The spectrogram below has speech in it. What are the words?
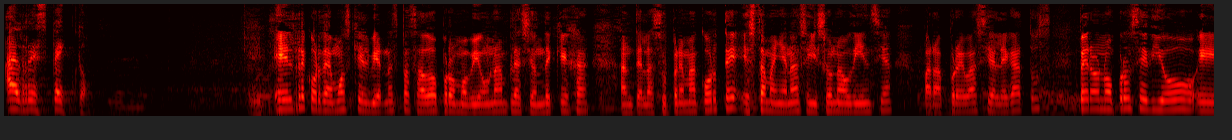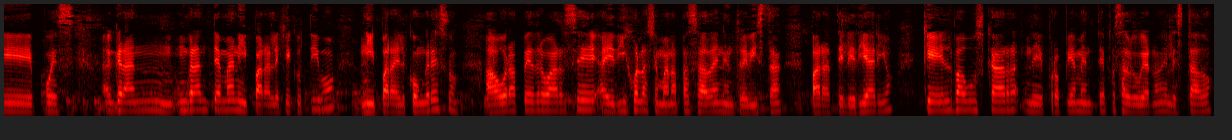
al respecto? Él recordemos que el viernes pasado promovió una ampliación de queja ante la Suprema Corte. Esta mañana se hizo una audiencia para pruebas y alegatos, pero no procedió eh, pues gran, un gran tema ni para el Ejecutivo ni para el Congreso. Ahora Pedro Arce dijo la semana pasada en entrevista para Telediario que él va a buscar eh, propiamente pues al gobierno del Estado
